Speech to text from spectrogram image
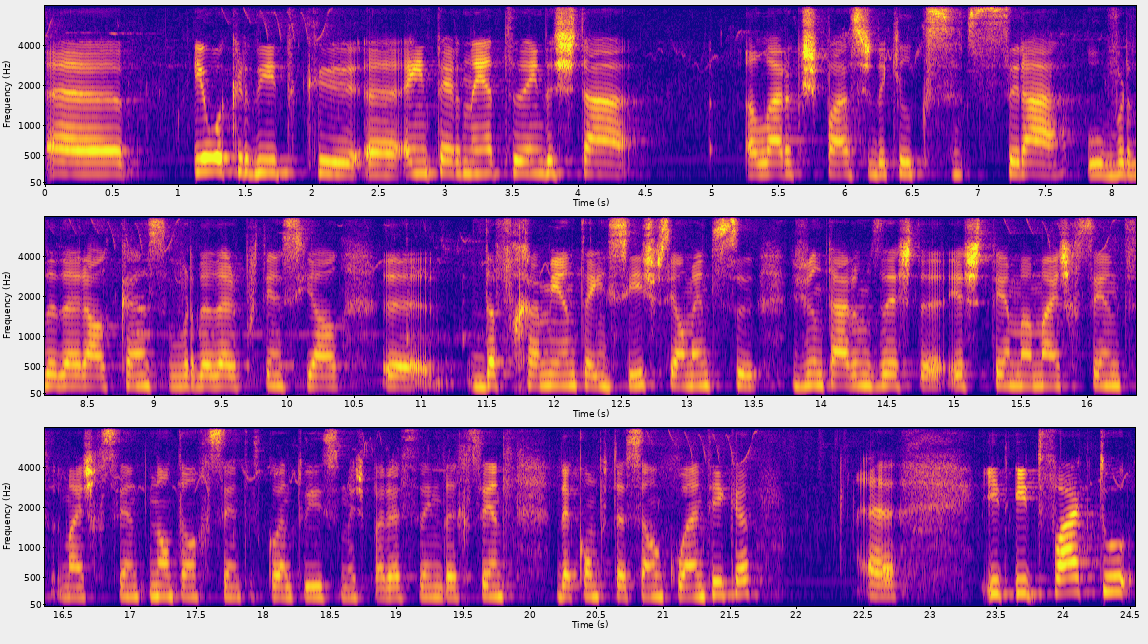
eh, eu acredito que eh, a internet ainda está a largos passos daquilo que será o verdadeiro alcance, o verdadeiro potencial uh, da ferramenta em si, especialmente se juntarmos este, este tema mais recente, mais recente, não tão recente quanto isso, mas parece ainda recente, da computação quântica. Uh, e, e, de facto,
